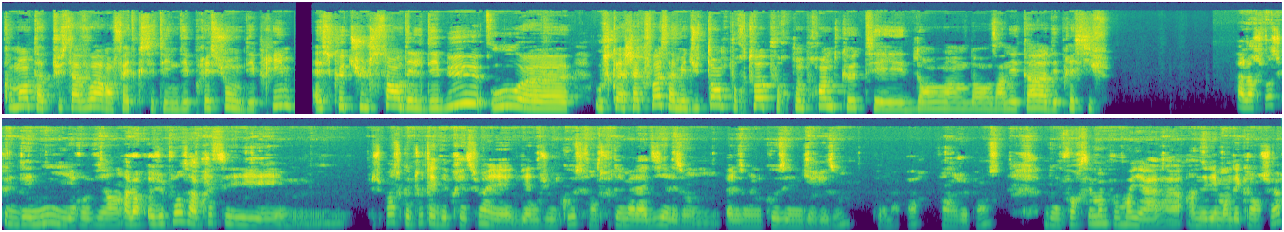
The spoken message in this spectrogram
comment t'as pu savoir en fait que c'était une dépression ou une déprime? Est-ce que tu le sens dès le début ou euh, ou est-ce qu'à chaque fois ça met du temps pour toi pour comprendre que t'es dans dans un état dépressif? Alors je pense que le déni il revient. Alors je pense après c'est je pense que toutes les dépressions elles, viennent d'une cause. Enfin toutes les maladies elles ont elles ont une cause et une guérison pour ma part. Enfin je pense. Donc forcément pour moi il y a un élément déclencheur.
